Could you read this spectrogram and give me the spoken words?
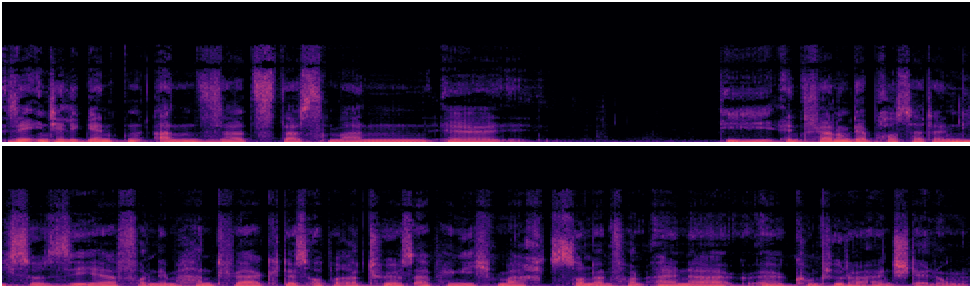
sehr intelligenten Ansatz, dass man äh, die Entfernung der Prostata nicht so sehr von dem Handwerk des Operateurs abhängig macht, sondern von einer äh, Computereinstellung.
